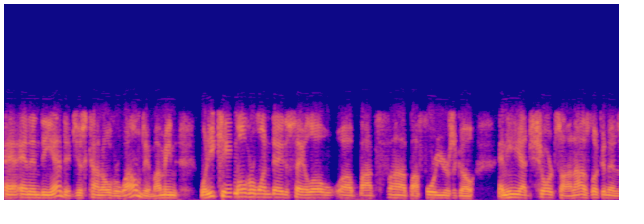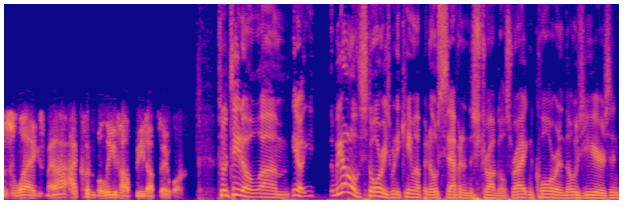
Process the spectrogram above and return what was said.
and, and in the end, it just kind of overwhelmed him. I mean, when he came over one day to say hello uh, about uh, about four years ago, and he had shorts on, I was looking at his legs, man. I, I couldn't believe how beat up they were. So Tito, um, you know, we all know the stories when he came up in 07 and the struggles, right? And Cora in those years. And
